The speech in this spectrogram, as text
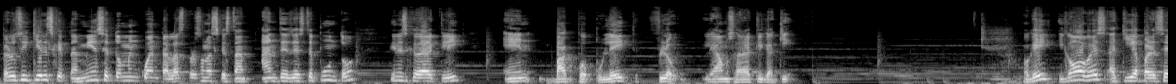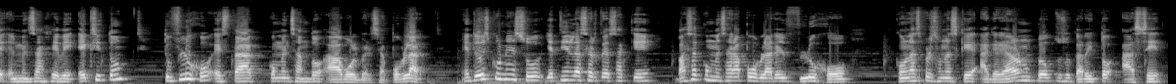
Pero si quieres que también se tome en cuenta las personas que están antes de este punto, tienes que dar clic en Backpopulate Flow. Le vamos a dar clic aquí. ¿Ok? Y como ves, aquí aparece el mensaje de éxito. Tu flujo está comenzando a volverse a poblar. Entonces con eso ya tienes la certeza que vas a comenzar a poblar el flujo con las personas que agregaron un producto a su carrito hace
